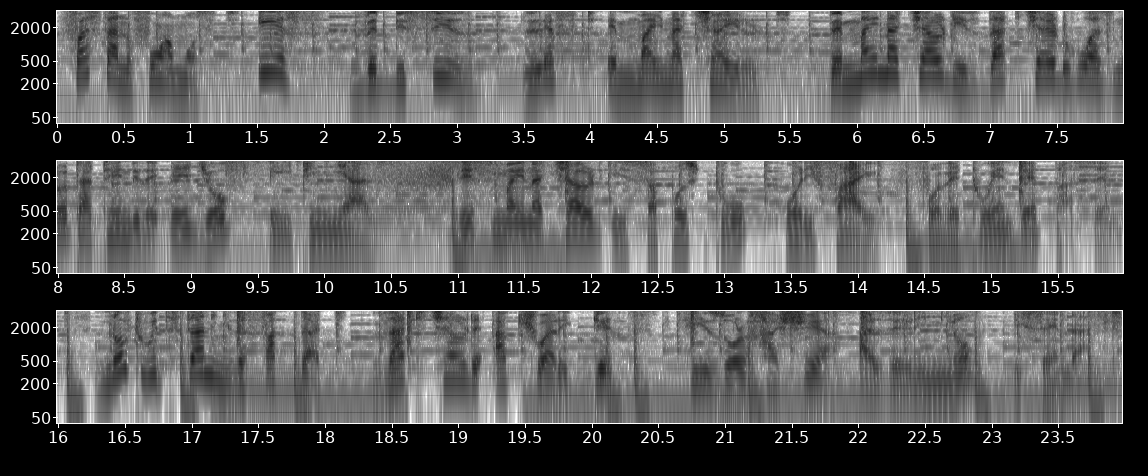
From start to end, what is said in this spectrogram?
First and foremost, if the deceased left a minor child, the minor child is that child who has not attained the age of 18 years. This minor child is supposed to qualify for the 20%. Notwithstanding the fact that that child actually gets his or her share as a lineal descendant.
